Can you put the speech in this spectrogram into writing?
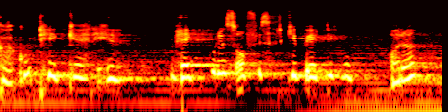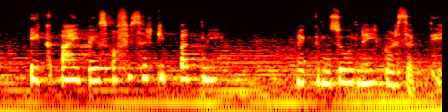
काकू ठीक कह रही है। मैं एक पुलिस ऑफिसर की बेटी हूँ और अब एक आईपीएस ऑफिसर की पत्नी। मैं कमज़ोर नहीं पड़ सकती।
